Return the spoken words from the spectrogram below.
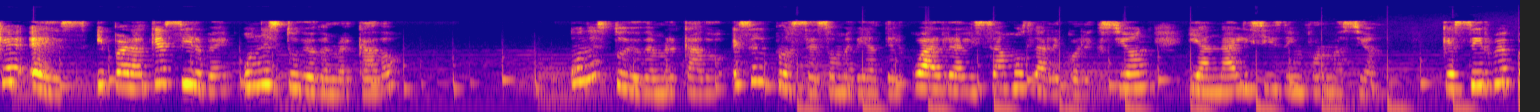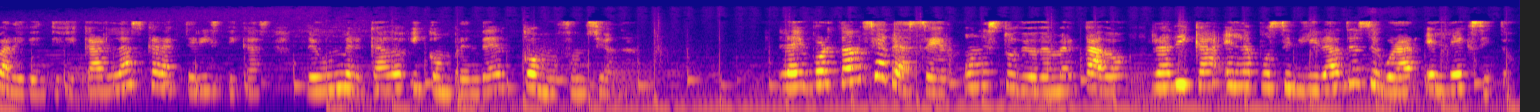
¿Qué es y para qué sirve un estudio de mercado? Un estudio de mercado es el proceso mediante el cual realizamos la recolección y análisis de información, que sirve para identificar las características de un mercado y comprender cómo funciona. La importancia de hacer un estudio de mercado radica en la posibilidad de asegurar el éxito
